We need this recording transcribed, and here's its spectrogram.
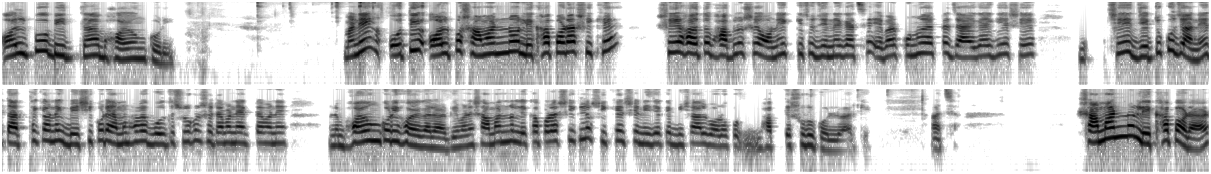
অল্প বিদ্যা ভয়ঙ্করী। মানে অতি অল্প সামান্য লেখাপড়া শিখে সে হয়তো ভাবলো সে অনেক কিছু জেনে গেছে, এবার কোনো একটা জায়গায় গিয়ে সে সে যেটুকু জানে তার থেকে অনেক বেশি করে এমন ভাবে বলতে শুরু করে সেটা মানে একটা মানে মানে ভয়ঙ্করই হয়ে গেল আর কি। মানে সামান্য লেখাপড়া শিখলো, শিখে সে নিজেকে বিশাল বড় ভাবতে শুরু করল আর কি। আচ্ছা সামান্য লেখাপড়ার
